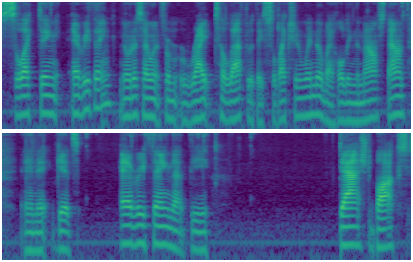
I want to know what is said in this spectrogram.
selecting everything. Notice I went from right to left with a selection window by holding the mouse down and it gets everything that the dashed box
